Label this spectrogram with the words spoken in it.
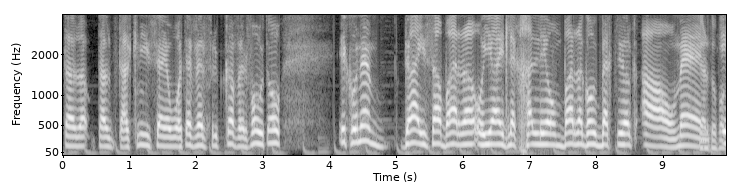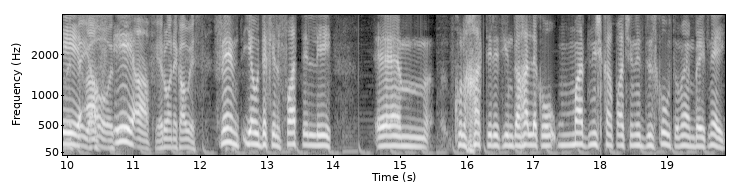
tal-knisja jew whatever fil-cover photo ikun hemm dajsa barra u jgħidlek ħallihom barra go back to your aw man. Iqaf. Ironika wis. Fimt jew dik il-fatt illi kulħadd irid jindaħallek u m'għadniex kapaċi niddiskutu men bejtnej.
